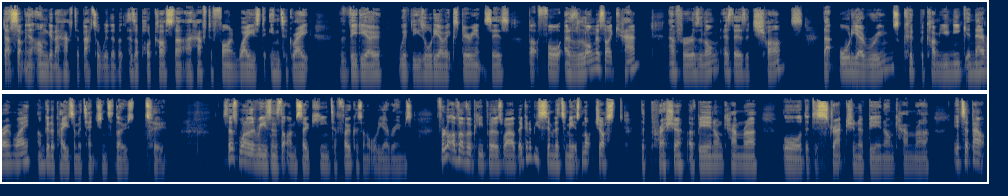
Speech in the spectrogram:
That's something that I'm going to have to battle with as a podcaster. I have to find ways to integrate video with these audio experiences. But for as long as I can and for as long as there's a chance that audio rooms could become unique in their own way, I'm going to pay some attention to those too. So that's one of the reasons that I'm so keen to focus on audio rooms. For a lot of other people as well, they're going to be similar to me. It's not just the pressure of being on camera or the distraction of being on camera. It's about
